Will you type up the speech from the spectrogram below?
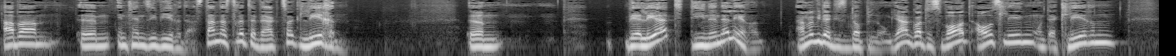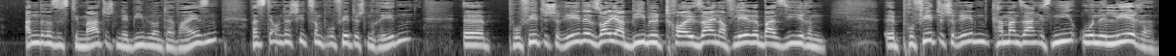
aber ähm, intensiviere das. Dann das dritte Werkzeug, Lehren. Ähm, wer lehrt, diene in der Lehre. Haben wir wieder diese Doppelung. Ja, Gottes Wort auslegen und erklären, andere systematisch in der Bibel unterweisen. Was ist der Unterschied zum prophetischen Reden? Äh, prophetische Rede soll ja bibeltreu sein, auf Lehre basieren. Äh, prophetische Reden kann man sagen, ist nie ohne Lehre.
